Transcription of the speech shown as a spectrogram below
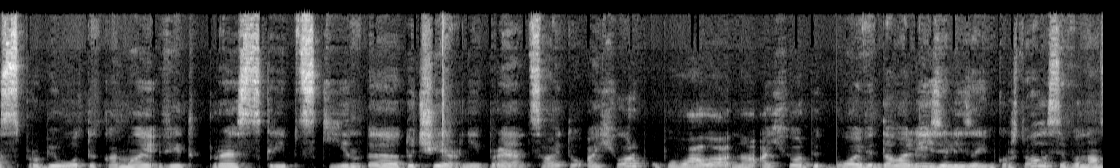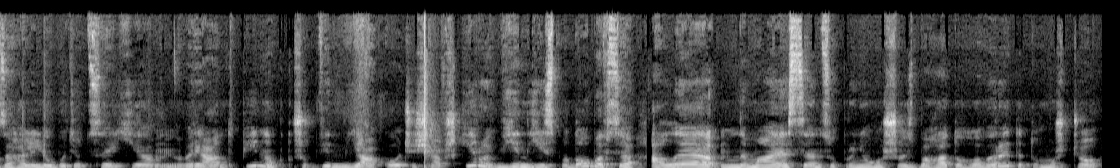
з пробіотиками від Prescript Skin. Це дочерній бренд сайту iHerb. Купувала на iHerb бою, віддала Лізі. Ліза їм користувалася. Вона взагалі любить оцей е, варіант пінок, щоб він м'яко очищав шкіру. Він їй сподобався, але немає сенсу про нього щось багато говорити, тому що,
